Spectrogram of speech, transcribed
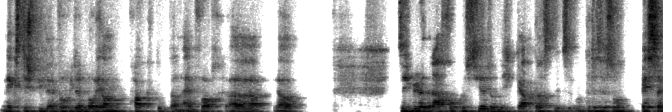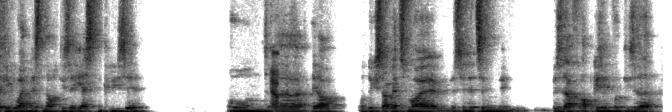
nächste Spiel einfach wieder neu anpackt und dann einfach äh, ja, sich wieder darauf fokussiert. Und ich glaube, dass das unter der Saison besser geworden ist nach dieser ersten Krise. Und ja, äh, ja und ich sage jetzt mal, wir sind jetzt im, bis auf abgesehen von dieser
